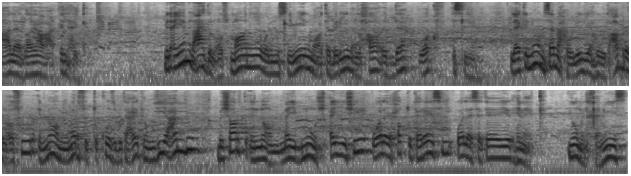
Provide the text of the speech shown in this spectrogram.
على ضياع الهيكل. من أيام العهد العثماني والمسلمين معتبرين الحائط ده وقف إسلامي. لكنهم سمحوا لليهود عبر العصور إنهم يمارسوا الطقوس بتاعتهم دي عنده بشرط إنهم ما يبنوش أي شيء ولا يحطوا كراسي ولا ستاير هناك. يوم الخميس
